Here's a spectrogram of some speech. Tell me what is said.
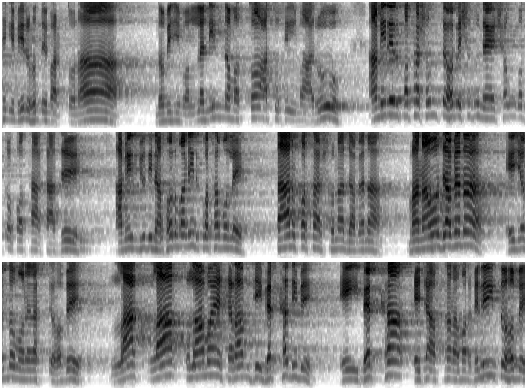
থেকে বের হতে পারতো না। নবীজি বললেন, ইন্নামাত তাআতুফিল মারুফ। আমিরের কথা শুনতে হবে শুধু ন্যায়সঙ্গত কথা কাজে। আমির যদি নাফরমানির কথা বলে, তার কথা শোনা যাবে না, মানাও যাবে না। এই জন্য মনে রাখতে হবে, লাখ লাখ ওলামায় কারাম যেই ব্যাখ্যা দিবে, এই ব্যাখ্যা, এটা আপনার আমার মেনে নিতে হবে।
